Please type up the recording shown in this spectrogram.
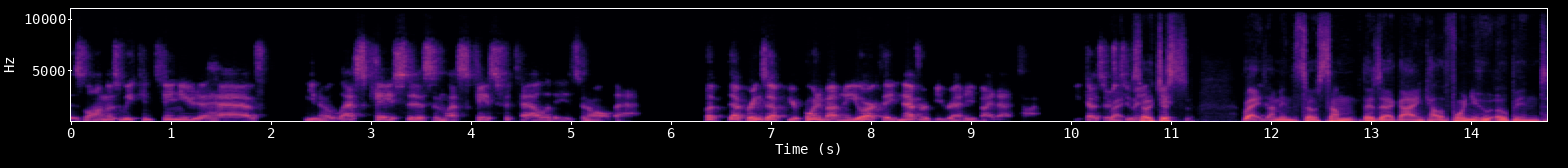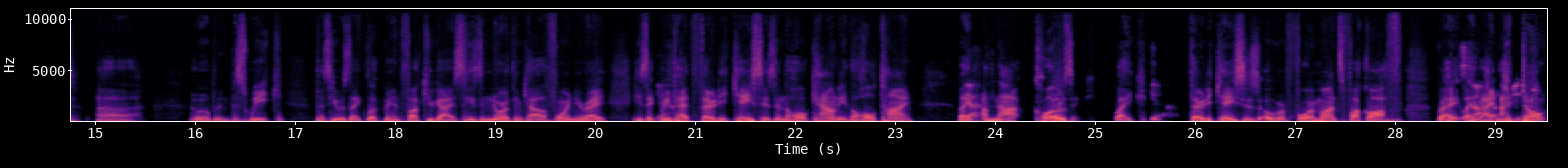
as long as we continue to have, you know, less cases and less case fatalities and all that. But that brings up your point about New York. They'd never be ready by that time because there's right. too many. So just right. I mean, so some there's a guy in California who opened uh who opened this week because he was like, look, man, fuck you guys. He's in Northern California, right? He's like, yeah. we've had 30 cases in the whole county the whole time. Like, yeah. I'm not closing. Like, yeah. 30 cases over four months. Fuck off. Right. It's like, I, I, don't,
